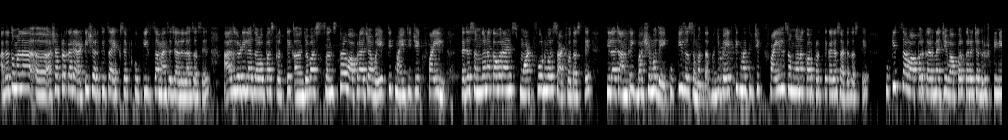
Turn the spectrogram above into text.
आता तुम्हाला अशा प्रकारे अटी शर्तीचा एक्सेप्ट कुकीजचा मेसेज आलेलाच असेल. आज घडीला जवळपास प्रत्येक जेव्हा संस्थळ वापराच्या वैयक्तिक माहितीची एक फाईल त्याच्या संगणकावर आणि स्मार्टफोनवर साठवत असते तिला तांत्रिक भाषेमध्ये कुकीज असं म्हणतात. म्हणजे वैयक्तिक माहितीची फाईल संगणकावर प्रत्येकाच्या साठत असते. कुकीजचा वापर करण्याचे वापरकर्त्याच्या दृष्टीने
